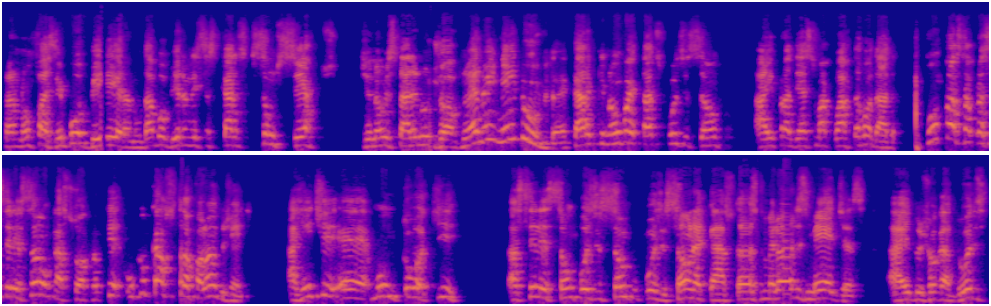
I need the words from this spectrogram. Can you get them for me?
para não fazer bobeira, não dar bobeira nesses caras que são certos de não estarem no jogo. Não é nem, nem dúvida, é cara que não vai estar à disposição aí para a 14 rodada. Vamos passar para a seleção, Caçoca, porque o que o Carlos está falando, gente, a gente é, montou aqui a seleção posição por posição, né, Cássio, das melhores médias aí dos jogadores.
